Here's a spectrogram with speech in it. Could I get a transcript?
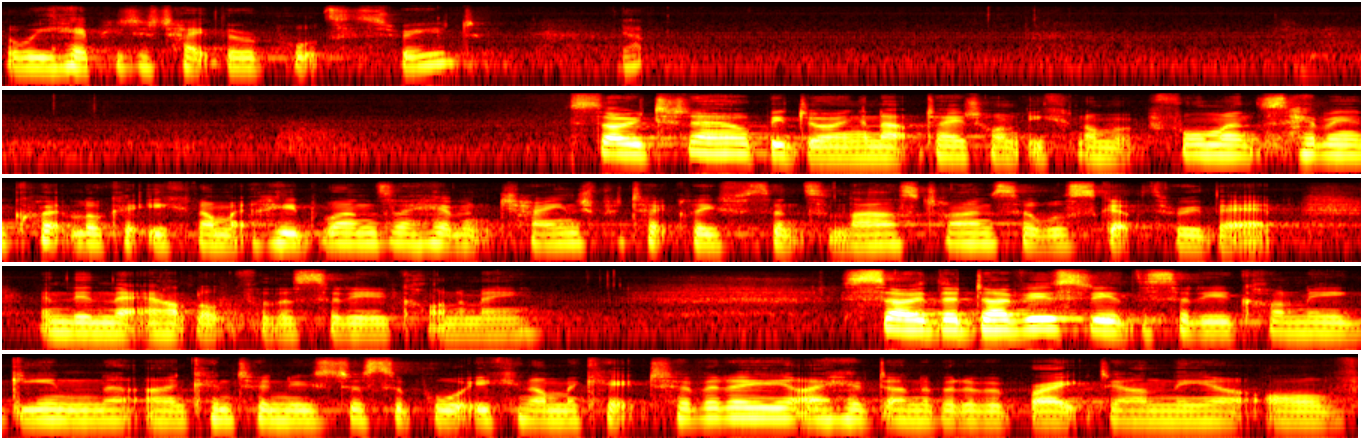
Are we happy to take the reports as read? Yep. So today I'll be doing an update on economic performance, having a quick look at economic headwinds. They haven't changed particularly since the last time, so we'll skip through that, and then the outlook for the city economy. So the diversity of the city economy again uh, continues to support economic activity. I have done a bit of a breakdown there of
